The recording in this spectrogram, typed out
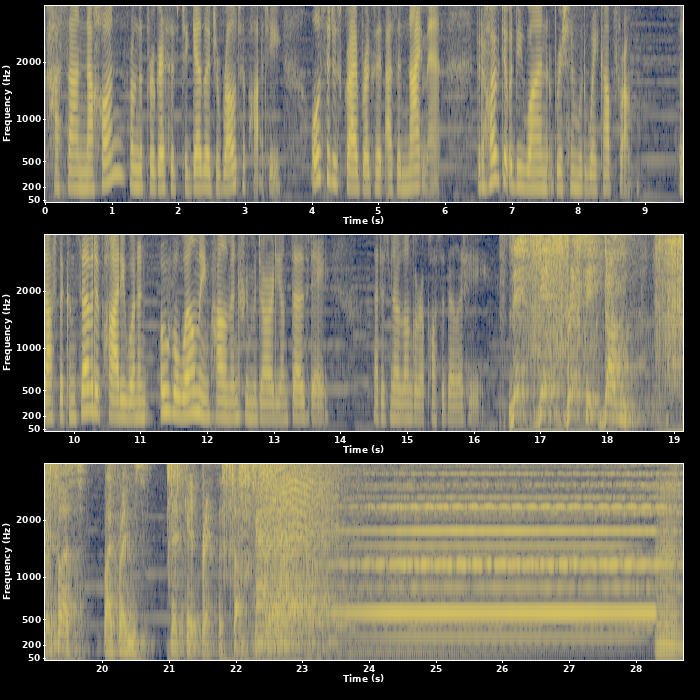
Hassan Nahon from the Progressive Together Gibraltar Party also described Brexit as a nightmare, but hoped it would be one Britain would wake up from. But after the Conservative Party won an overwhelming parliamentary majority on Thursday, that is no longer a possibility. Let's get Brexit done. But first, my friends, let's get breakfast done. Hmm,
